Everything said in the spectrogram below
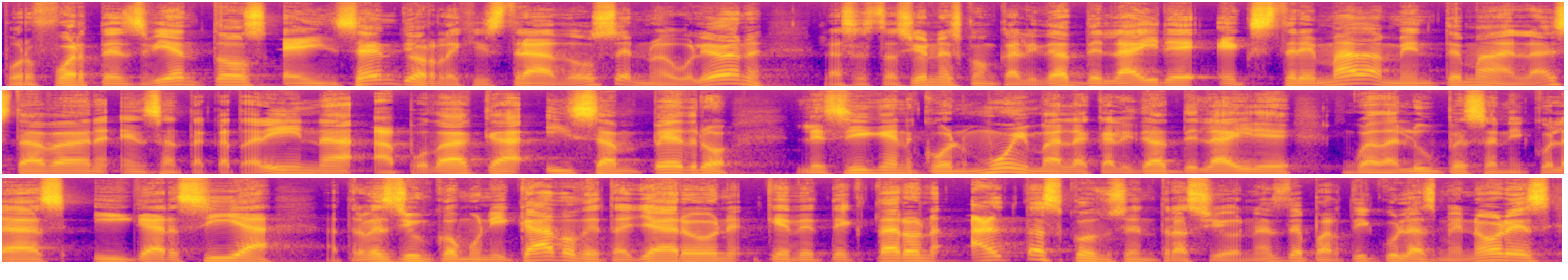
por fuertes vientos e incendios registrados en Nuevo León. Las estaciones con calidad del aire extremadamente mala estaban en Santa Catarina, Apodaca y San Pedro. Le siguen con muy mala calidad del aire Guadalupe, San Nicolás y García. A través de un comunicado detallaron que detectaron altas concentraciones de partículas menores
